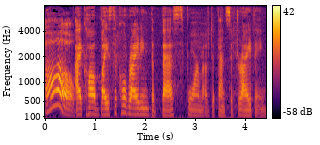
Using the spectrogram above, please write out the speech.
Oh. I call bicycle riding the best form of defensive driving.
